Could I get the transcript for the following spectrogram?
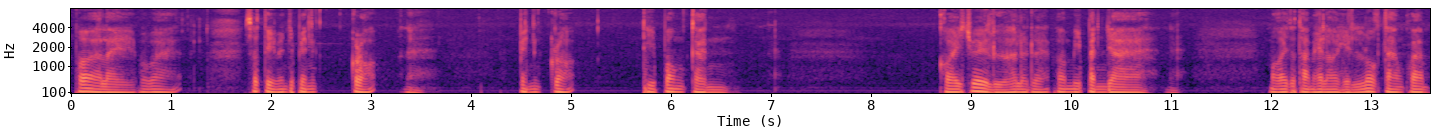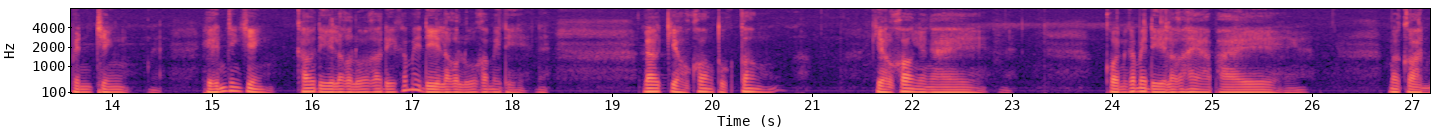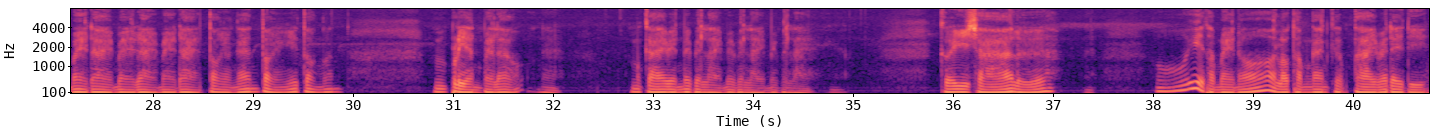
เพราะอะไรเพราะว่าสติมันจะเป็นเกราะนะเป็นเกราะที่ป้องกัน คอยช่วยเหลือเราด้วยเพราะมีปัญญานะมันก็จะทำให้เราเห็นโลกตามความเป็นจริงนะเห็นจริง ๆ เขาดีเราก็รู้เขาดีเขาไม่ดีเราก็รู้เขาไม่ดีนะแล้วเกี่ยวข้องถูกต้องเกี่ยวข้องยังไง คนก็ไม่ดีเราก็ให้อภัย เมื่อก่อนไม่ได้ไม่ได้ไม่ได้ ต้องอย่างนั้นต้องอย่างนี้ต้องนั้นมันเปลี่ยนไปแล้วนะมันกลายเป็นไม่เป็นไรไม่เป็นไรไม่เป็นไรเคยอิจฉาหรือโอ้ยทำไมเนาะเราทำงานเกือบตายไม่ได้ดี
